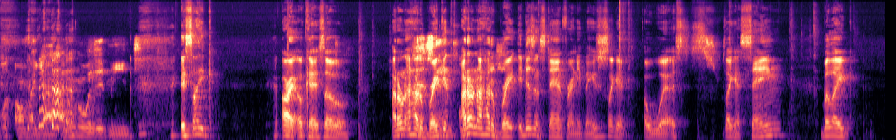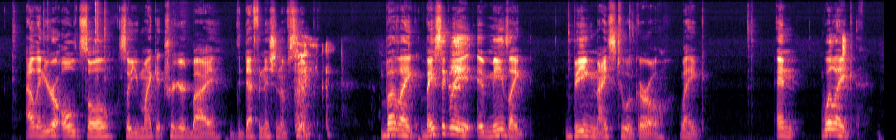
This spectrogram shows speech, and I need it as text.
What? Oh my god, I don't know what it means. It's like, all right, okay, so I don't know how to What does it break it. for? I don't know how to break. It doesn't stand for anything. It's just like a a, wa- like a saying, but like, Alan, you're an old soul, so you might get triggered by the definition of simp. but like, basically, it means like being nice to a girl, like, and well, like.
